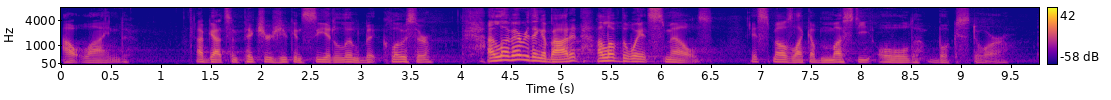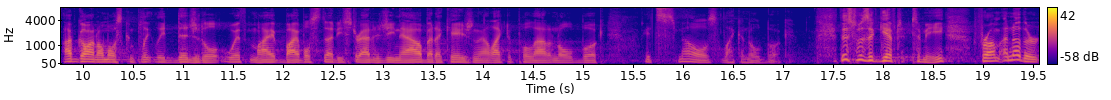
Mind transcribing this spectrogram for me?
outlined. I've got some pictures, you can see it a little bit closer. I love everything about it. I love the way it smells. It smells like a musty old bookstore. I've gone almost completely digital with my Bible study strategy now, but occasionally I like to pull out an old book. It smells like an old book. This was a gift to me from another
